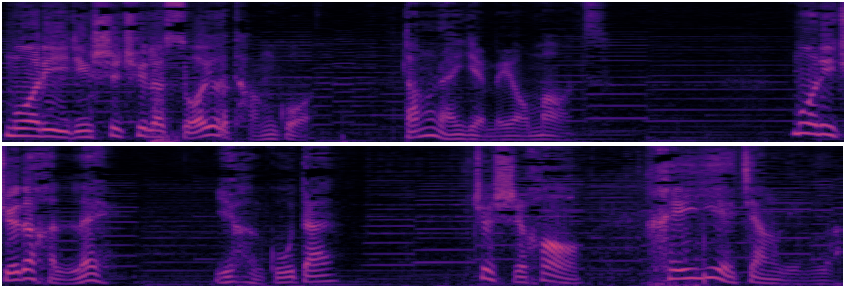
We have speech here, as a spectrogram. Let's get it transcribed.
茉莉已经失去了所有的糖果，当然也没有帽子。茉莉觉得很累，也很孤单。这时候，黑夜降临了。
